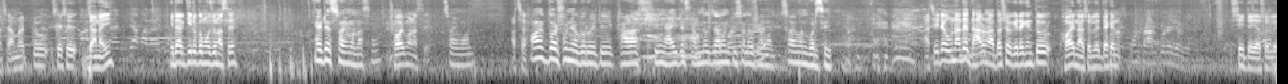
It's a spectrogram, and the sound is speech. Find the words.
আচ্ছা আমরা একটু শেষে জানাই। এটার কীরকম ওজন আছে? এটা ছয় মন আছে। ছয় মন আছে? ছয় মন। আচ্ছা। অনেক দর্শনীয় গরু এটি খাড়া সিং হাইটে সামনেও যেমন পিছনেও সেমন ছয় মন বলছি আচ্ছা এটা ওনাদের ধারণা দর্শক এটা কিন্তু হয় না আসলে দেখেন সেটাই আসলে।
